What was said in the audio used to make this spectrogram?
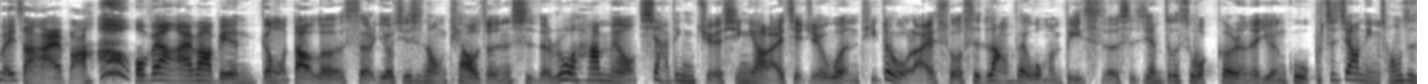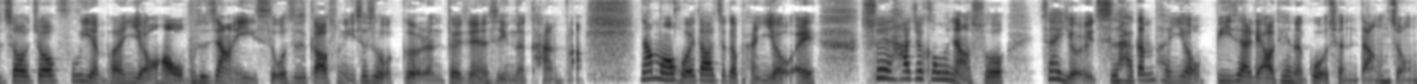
非常害怕，我非常害怕别人跟我倒垃圾，尤其是那种跳针式的。如果他没有下定决心要来解决问题，对我来说是浪费我们彼此的时间。这个是我个人的缘故，不是叫你们从此之后就敷衍朋友哈。我不是这样意思，我只是告诉你，这是我个人对这件事情的。看法，那么回到这个朋友 A，所以他就跟我讲说，在有一次他跟朋友 B 在聊天的过程当中，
